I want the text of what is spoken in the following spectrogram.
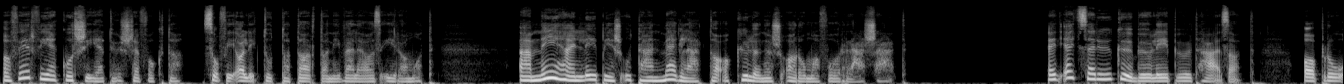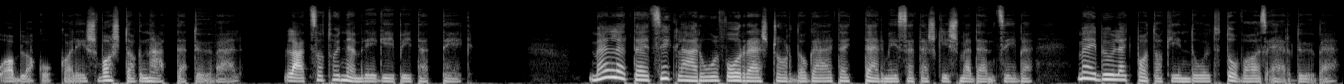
A férfi ekkor sietősre fogta. Sophie alig tudta tartani vele az íramot. Ám néhány lépés után meglátta a különös aroma forrását. Egy egyszerű kőből épült házat, apró ablakokkal és vastag náttetővel. Látszott, hogy nemrég építették. Mellette egy szikláról forrás csordogált egy természetes kis medencébe, melyből egy patak indult tova az erdőbe.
